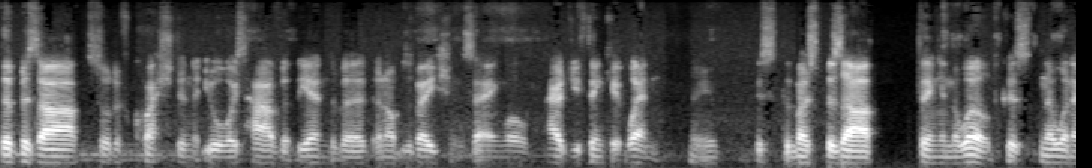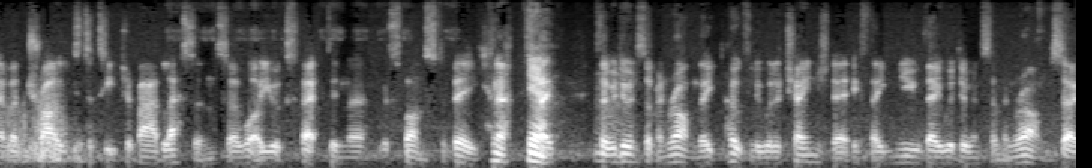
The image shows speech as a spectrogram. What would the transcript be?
the bizarre sort of question that you always have at the end of a, an observation, saying, "Well, how do you think it went?" It's the most bizarre thing in the world because no one ever tries to teach a bad lesson. So, what are you expecting the response to be? You know, yeah. They, if they were doing something wrong, they hopefully would have changed it if they knew they were doing something wrong. So,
